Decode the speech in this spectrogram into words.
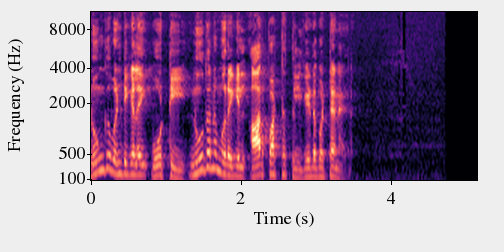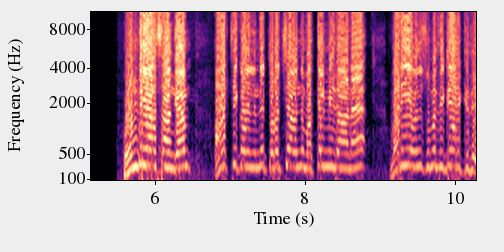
நொங்கு வண்டிகளை ஓட்டி நூதன முறையில் ஆர்ப்பாட்டத்தில் ஈடுபட்டனர். ஒன்றிய அரசாங்கம் ஆட்சி கொள்கையிலிருந்து தொடர்ச்சியா வந்து மக்கள் மீதான வரியை வந்து சுமத்திட்டே இருக்குது.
